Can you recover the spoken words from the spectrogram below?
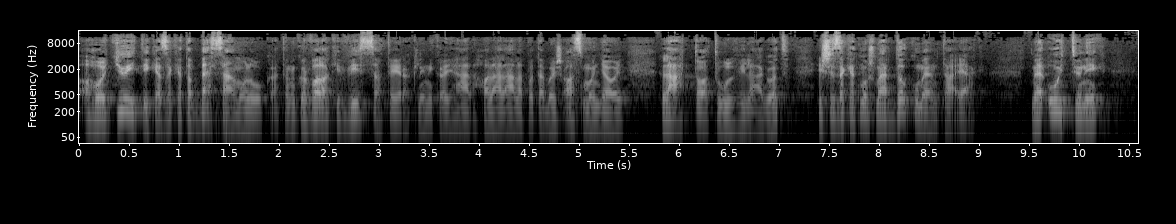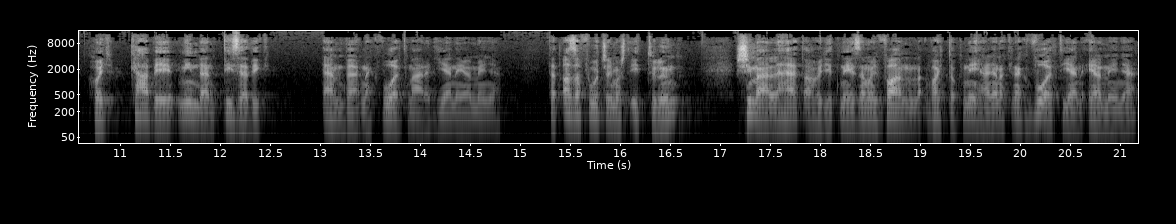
ahol gyűjtik ezeket a beszámolókat, amikor valaki visszatér a klinikai halál állapotába, és azt mondja, hogy látta a túlvilágot, és ezeket most már dokumentálják. Mert úgy tűnik, hogy kb. minden tizedik embernek volt már egy ilyen élménye. Tehát az a furcsa, hogy most itt ülünk, simán lehet, ahogy itt nézem, hogy van, vagytok néhányan, akinek volt ilyen élménye,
